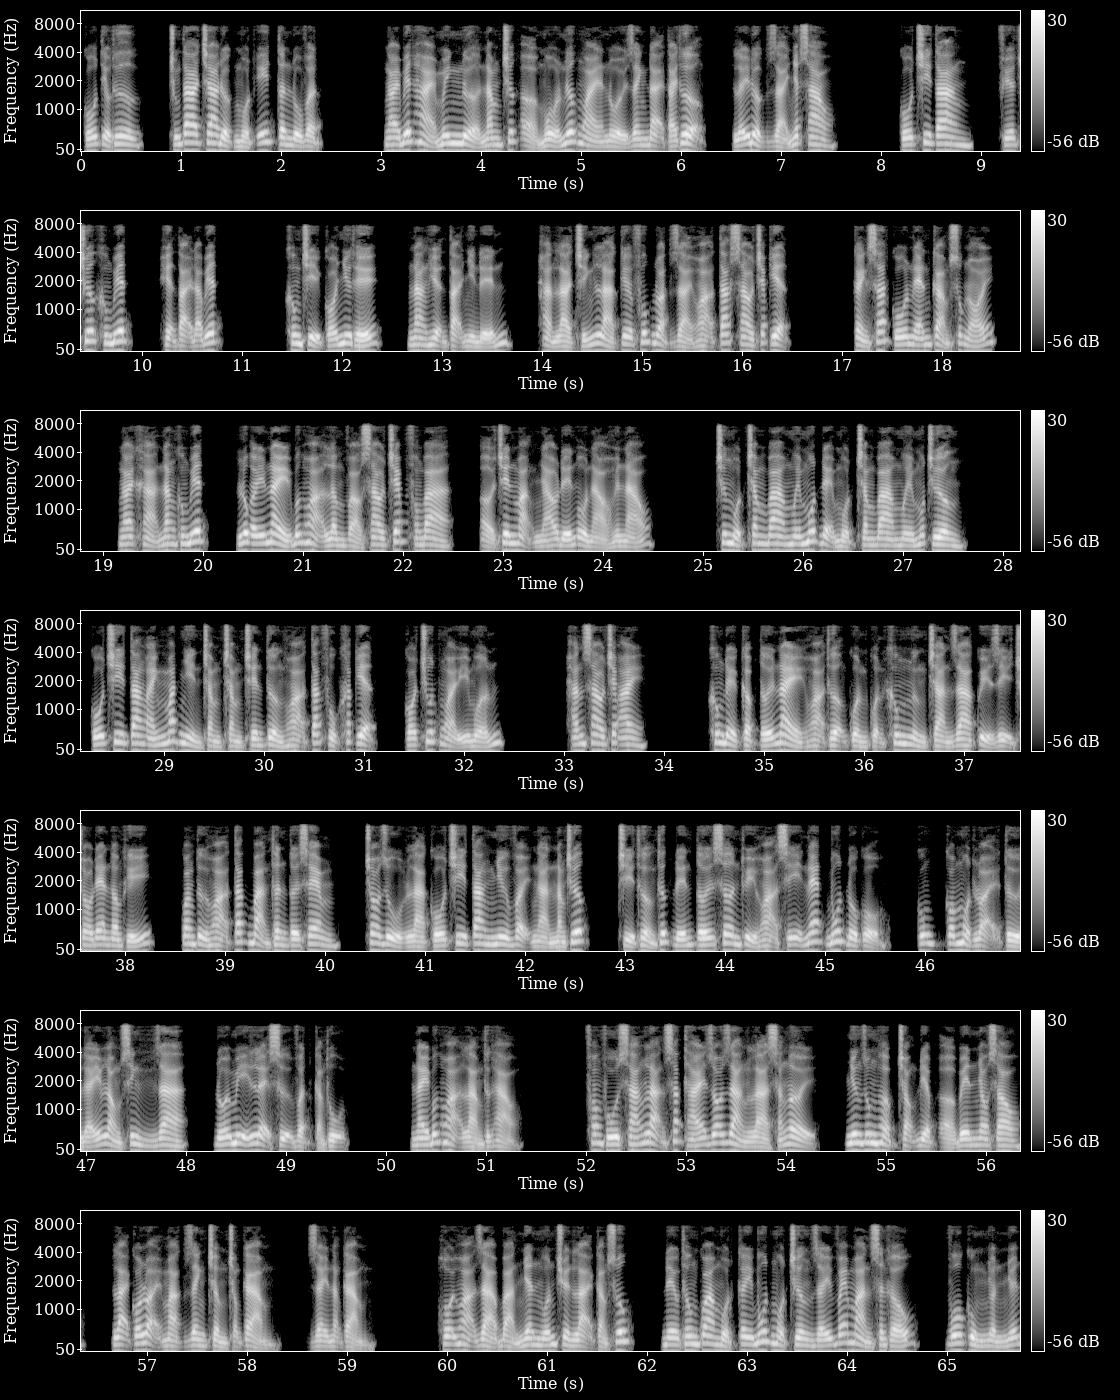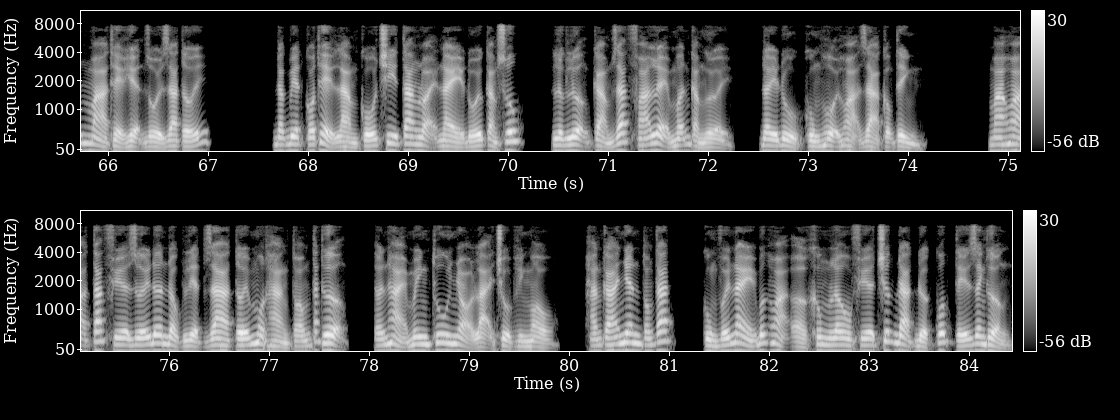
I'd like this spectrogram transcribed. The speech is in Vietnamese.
Cố tiểu thư, chúng ta tra được một ít tân đồ vật. Ngài biết Hải Minh nửa năm trước ở mộ nước ngoài nổi danh đại tái thượng, lấy được giải nhất sao? Cố Chi tang, phía trước không biết, hiện tại đã biết. Không chỉ có như thế, nàng hiện tại nhìn đến, hẳn là chính là kia phúc đoạt giải họa tác sao chép kiện. Cảnh sát cố nén cảm xúc nói. Ngài khả năng không biết, lúc ấy này bức họa lâm vào sao chép phong ba, ở trên mạng nháo đến ồn ào huyên náo. Chương 131 đệ 131 chương. Cố Chi Tăng ánh mắt nhìn chằm chằm trên tường họa tác phục khắc kiện, có chút ngoài ý muốn. Hắn sao chép ai? Không đề cập tới này họa thượng quần quần không ngừng tràn ra quỷ dị cho đen âm khí, quang từ họa tác bản thân tới xem, cho dù là cố chi tăng như vậy ngàn năm trước, chỉ thưởng thức đến tới sơn thủy họa sĩ nét bút đồ cổ, cũng có một loại từ đáy lòng sinh ra, đối mỹ lệ sự vật cảm thụ. Này bức họa làm thực hảo. Phong phú sáng lạn sắc thái rõ ràng là sáng ngời, nhưng dung hợp trọng điệp ở bên nhau sau, lại có loại mạc danh trầm trọng cảm, dày nặng cảm. Hội họa giả bản nhân muốn truyền lại cảm xúc, đều thông qua một cây bút một chương giấy vẽ màn sân khấu, vô cùng nhuần nhuyễn mà thể hiện rồi ra tới. Đặc biệt có thể làm cố chi tăng loại này đối cảm xúc, lực lượng cảm giác phá lệ mẫn cả người, đầy đủ cùng hội họa giả cộng tình. Mà họa tác phía dưới đơn độc liệt ra tới một hàng tóm tắt thượng, ấn hải minh thu nhỏ lại chụp hình màu, hắn cá nhân tóm tắt, cùng với này bức họa ở không lâu phía trước đạt được quốc tế danh thưởng.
